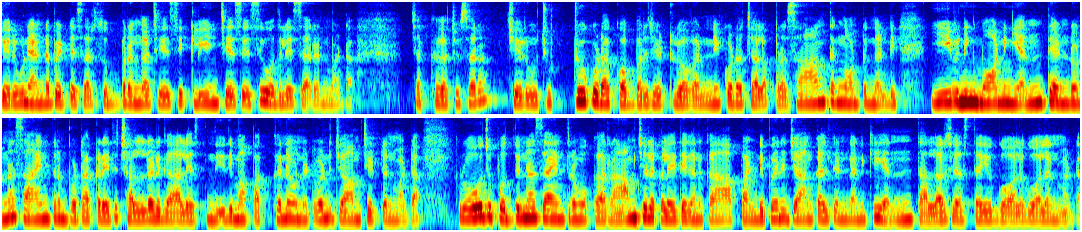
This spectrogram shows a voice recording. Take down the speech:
చెరువుని ఎండబెట్టేశారు. శుభ్రంగా చేసి క్లీన్ చేసేసి వదిలేశారనమాట. చక్కగా చూసారా? చెరువు చుట్టూ కూడా కొబ్బరి చెట్లు అవన్నీ కూడా చాలా ప్రశాంతంగా ఉంటుందండి. ఈవినింగ్ మార్నింగ్ ఎంత ఎండ ఉన్నా సాయంత్రం పూట అక్కడైతే చల్లడి గాలేస్తుంది. ఇది మా పక్కనే ఉన్నటువంటి జామ చెట్టు అనమాట రోజు పొద్దున్న సాయంత్రం ఒక రామ్ చిలకలు అయితే కనుక ఆ పండిపోయిన జాంకాయలు తినడానికి ఎంత అల్లరి చేస్తాయో గోల గోల అనమాట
